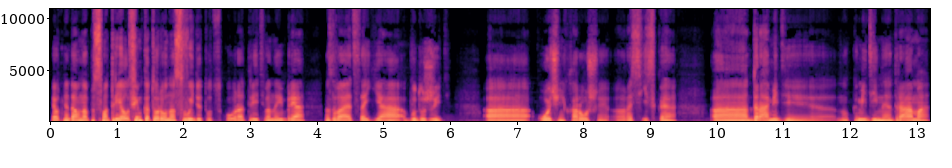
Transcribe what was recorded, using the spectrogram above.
Я вот недавно посмотрел фильм, который у нас выйдет вот скоро, 3 ноября, называется «Я буду жить». А, очень хорошая э, российская э, драмеди, ну, комедийная драма,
